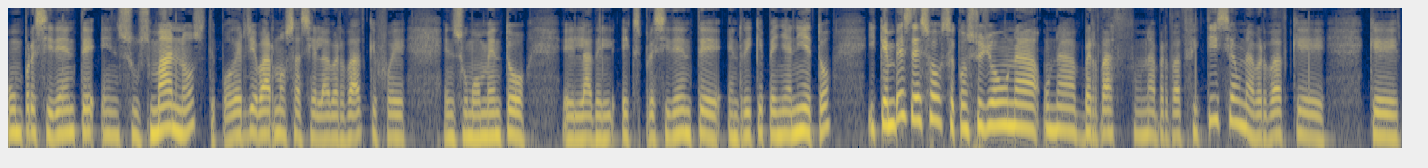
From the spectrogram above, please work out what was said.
un presidente en sus manos de poder llevarnos hacia la verdad que fue en su momento eh, la del expresidente Enrique Peña Nieto y que en vez de eso se construyó una una verdad, una verdad ficticia, una verdad que que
